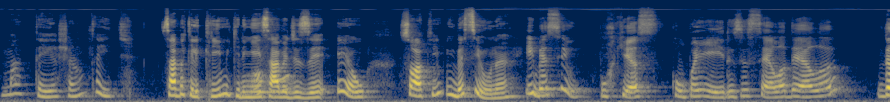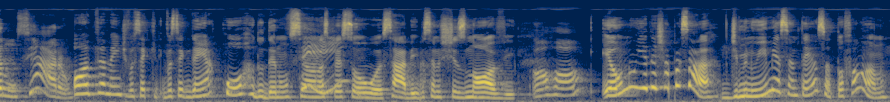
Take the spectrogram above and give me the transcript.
Matei a Sharon Tate. Sabe aquele crime que ninguém uhum. sabe dizer? Eu. Só que imbecil, né? Imbecil. Porque as companheiras de cela dela denunciaram. Obviamente, você, você ganha acordo denunciando Sim. as pessoas, sabe? Você no X9. Uhum. Eu não ia deixar passar. Diminuir minha sentença? Tô falando.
